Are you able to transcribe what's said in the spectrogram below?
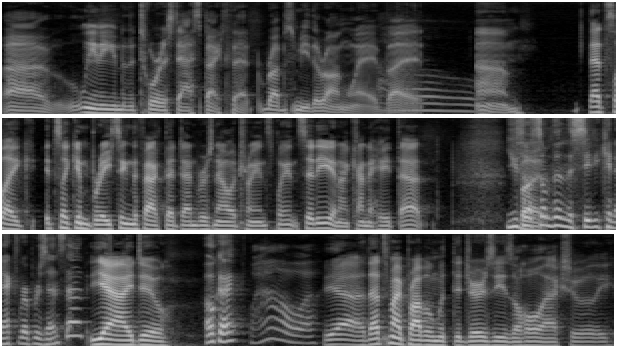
uh, leaning into the tourist aspect that rubs me the wrong way. But um, that's like it's like embracing the fact that Denver's now a transplant city, and I kind of hate that. You thought something in the City Connect represents that? Yeah, I do. Okay. Wow. Yeah, that's my problem with the jersey as a whole, actually.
